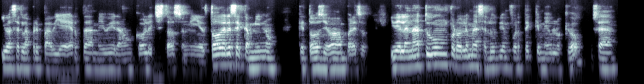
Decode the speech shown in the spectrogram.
iba a ser la prepa abierta, me iba a ir a un college Estados Unidos, todo era ese camino que todos llevaban para eso y de la nada tuve un problema de salud bien fuerte que me bloqueó, o sea,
